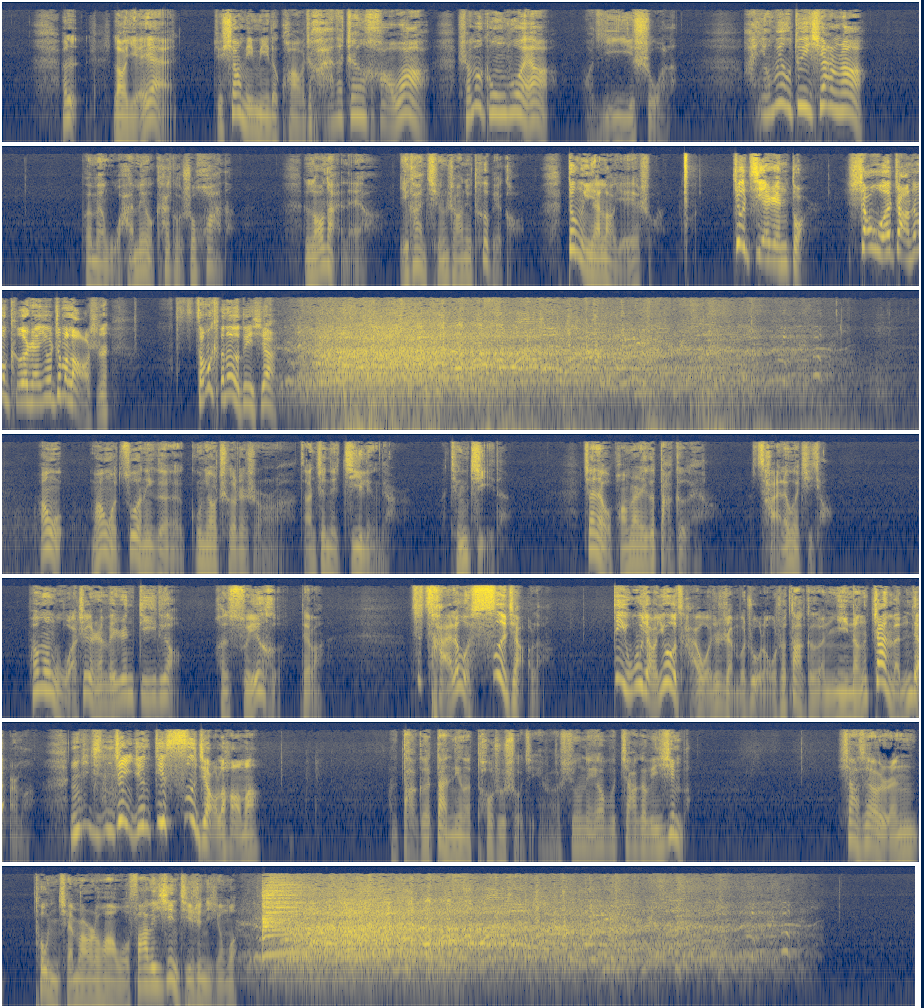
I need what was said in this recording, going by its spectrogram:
嗯，老爷爷就笑眯眯的夸我这孩子真好啊，什么工作呀？我一一说了，还有没有对象啊？朋友们，我还没有开口说话呢，老奶奶呀，一看情商就特别高，瞪一眼老爷爷说：“就揭人短小伙长这么磕碜，又这么老实，怎么可能有对象？” 啊我完我坐那个公交车的时候啊，咱真得机灵点挺挤的。站在我旁边一个大哥呀，踩了我几脚。朋友们，我这个人为人低调，很随和，对吧？这踩了我四脚了，第五脚又踩，我就忍不住了。我说：“大哥，你能站稳点吗？你你这已经第四脚了，好吗？”大哥淡定的掏出手机说：“兄弟，要不加个微信吧？下次要有人偷你钱包的话，我发微信提示你行不？”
